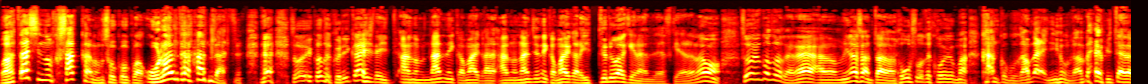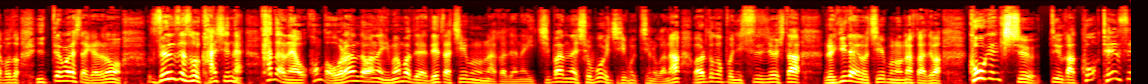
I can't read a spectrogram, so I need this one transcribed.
私のサッカーの祖国はオランダなんだって、ね、そういうことを繰り返して、あの、何年か前から、あの、何十年か前から言ってるわけなんですけれども、そういうことでね、あの、皆さんとは放送でこういう、まあ、韓国頑張れ、日本頑張れ、みたいなこと言ってましたけれども、全然そう関心ない。ただね、今回オランダはね、今まで出たチームの中でね、一番ね、しょぼいチームっていうのかな、ワールドカップに出場した歴代のチームの中では、攻撃手っていうか、こう点数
